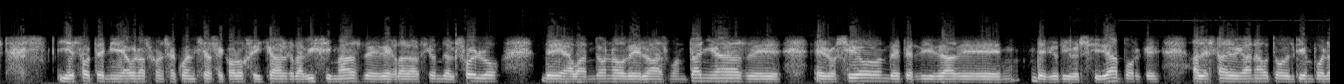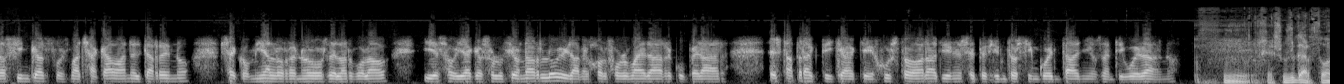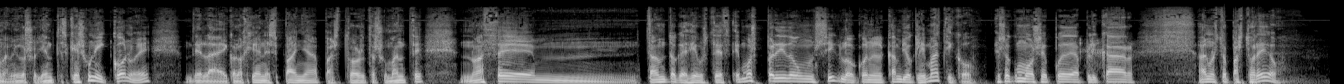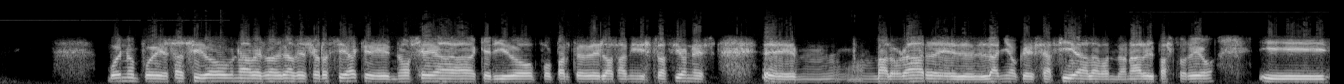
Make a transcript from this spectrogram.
y eso tenía unas consecuencias ecológicas gravísimas de degradación del suelo, de abandono de las montañas, de erosión, de pérdida de, de biodiversidad porque al estar el ganado todo el tiempo en las fincas pues machacaban el terreno, se comían los renuevos del arbolado y eso había que solucionarlo y la mejor forma era recuperar esta práctica que justo ahora tiene 750 años de antigüedad, ¿no? Jesús Garzón, amigos oyentes, que es un icono ¿eh? de la ecología en España, pastor trashumante. No hace mmm, tanto que decía usted, hemos perdido un siglo con el cambio climático. ¿Eso cómo se puede aplicar a nuestro pastoreo? Bueno, pues ha sido una verdadera desgracia que no se ha querido por parte de las administraciones eh, valorar el daño que se hacía al abandonar el pastoreo. Y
